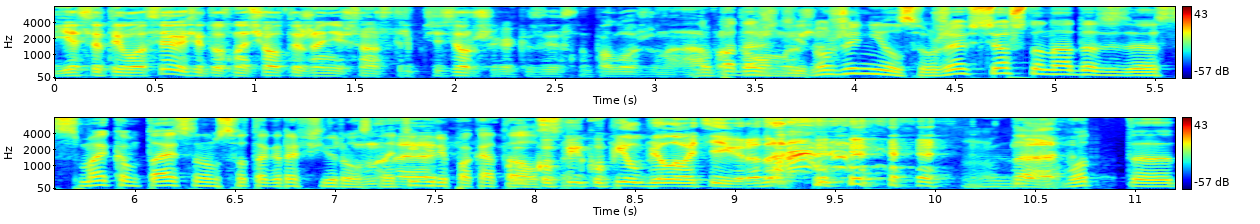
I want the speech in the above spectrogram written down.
если ты в Лас-Вегасе, то сначала ты женишься на стриптизерше, как известно, положено. А ну подожди, уже... ну женился, уже все, что надо с Майком Тайсоном сфотографировался, на тигре покатался. Купи, купил белого тигра, да? Да, вот э,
